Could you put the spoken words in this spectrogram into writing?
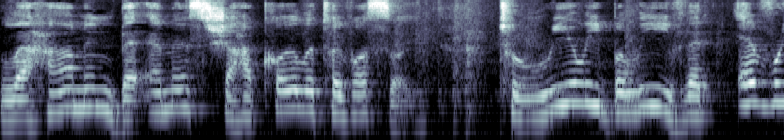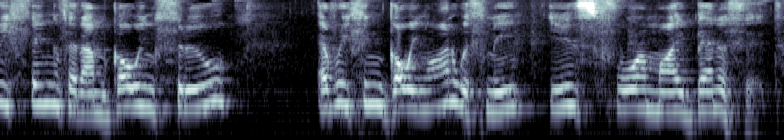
lehamin be'emes shahakoy letovosoi, to really believe that everything that I'm going through, everything going on with me, is for my benefit.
